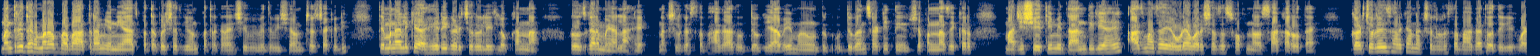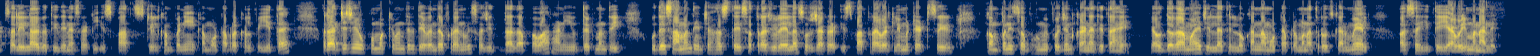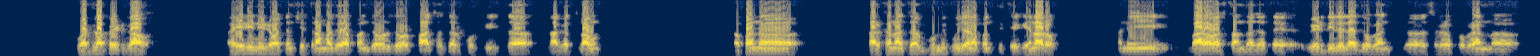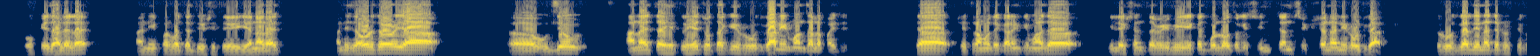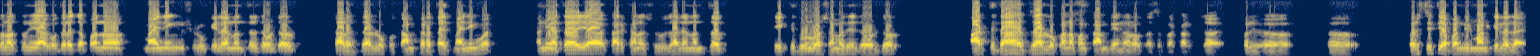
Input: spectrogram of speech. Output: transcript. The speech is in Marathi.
मंत्री धर्मराव बाबा आत्राम यांनी आज पत्रपरिषद घेऊन पत्रकारांशी विविध विषयांवर चर्चा केली. ते म्हणाले की अहेरी गडचिरोली लोकांना रोजगार मिळाला आहे. नक्षलग्रस्त भागात उद्योग यावे म्हणून उद्योगांसाठी तीनशे पन्नास एकर माझी शेती मी दान दिली आहे. आज माझा एवढ्या वर्षाचं स्वप्न साकार होत आहे. गडचिरोलीसारख्या नक्षलग्रस्त भागात औद्योगिक वाटचालीला गती देण्यासाठी इस्पात स्टील कंपनी एका मोठा प्रकल्प येत आहे. राज्याचे उपमुख्यमंत्री देवेंद्र फडणवीस अजितदादा पवार आणि उद्योगमंत्री उदय सामंत यांच्या हस्ते सतरा जुलैला सुरजागड इस्पात प्रायव्हेट लिमिटेड स्टील कंपनीचं भूमिपूजन करण्यात येत आहे. या उद्योगामुळे जिल्ह्यातील लोकांना मोठ्या प्रमाणात रोजगार मिळेल असंही ते यावेळी म्हणाले. वडलापेठ गाव अहेरी निर्वाचन क्षेत्रामध्ये आपण जवळजवळ पाच हजार कोटीचा लागत लावून आपण कारखानाचं भूमिपूजन आपण तिथे घेणार आहोत. आणि बारा वाजता अंदाजात वेळ दिलेला आहे. दोघां सगळं प्रोग्राम ओके झालेला आहे. आणि परवाच्या दिवशी ते येणार आहेत. आणि जवळजवळ या उद्योग आणायचा हेतू हेच होता की रोजगार निर्माण झाला पाहिजे त्या क्षेत्रामध्ये. कारण की माझ्या इलेक्शनच्या वेळी मी एकच बोललो होतो की सिंचन शिक्षण आणि रोजगार. तर रोजगार देण्याच्या दृष्टिकोनातून या अगोदरच आपण मायनिंग सुरू केल्यानंतर जवळजवळ चार हजार लोक काम करत आहेत मायनिंगवर आणि आता या कारखाना सुरू झाल्यानंतर एक ते दोन वर्षामध्ये जवळजवळ आठ ते दहा हजार लोकांना आपण काम देणार आहोत असं प्रकारचा परि- अ, परिस्थिती आपण निर्माण केलेला आहे.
